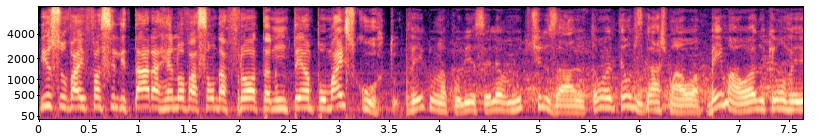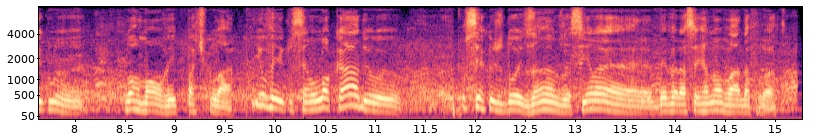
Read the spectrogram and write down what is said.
isso vai facilitar a renovação da frota num tempo mais curto. O veículo na polícia ele é muito utilizado, então ele tem um desgaste maior, bem maior do que um veículo normal, um veículo particular. E o veículo sendo locado, por cerca de dois anos, assim, ela deverá ser renovada a frota.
